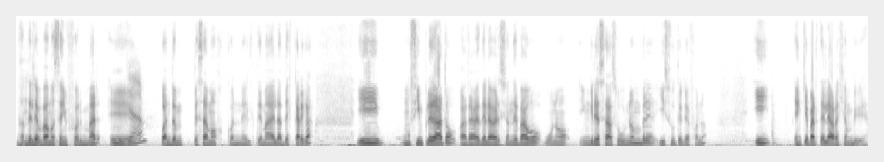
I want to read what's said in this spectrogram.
donde les vamos a informar eh, cuando empezamos con el tema de las descargas. Y un simple dato, a través de la versión de pago, uno ingresa su nombre y su teléfono y en qué parte de la región vive.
